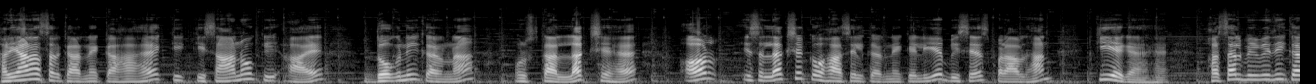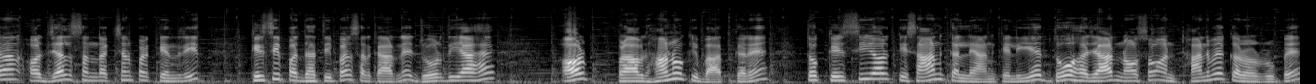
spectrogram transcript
हरियाणा सरकार ने कहा है कि किसानों की आय दोगुनी करना उसका लक्ष्य है और इस लक्ष्य को हासिल करने के लिए विशेष प्रावधान किए गए हैं। फ़सल विविधीकरण और जल संरक्षण पर केंद्रित कृषि पद्धति पर सरकार ने ज़ोर दिया है। और प्रावधानों की बात करें तो कृषि और किसान कल्याण के लिए दो करोड़ रुपए,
